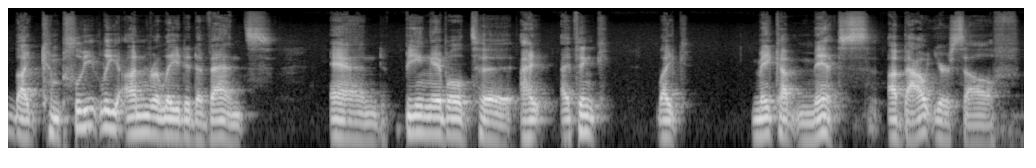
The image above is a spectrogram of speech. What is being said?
like completely unrelated events and being able to i i think like make up myths about yourself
